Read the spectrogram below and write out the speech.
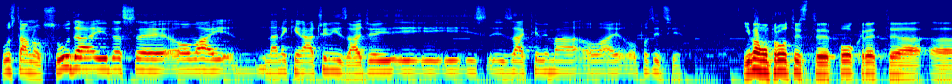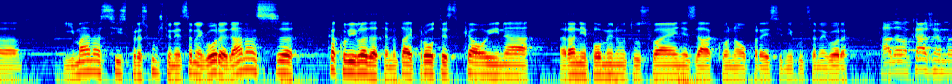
Ustavnog suda i da se ovaj na neki način izađe i, i, i, i zahtjevima ovaj, opozicije. Imamo protest pokreta ima nas ispred Skupštine Crne Gore danas. Kako vi gledate na taj protest kao i na ranije pomenuto usvajanje zakona o predsjedniku Crne Gore? Pa da vam kažem, e,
